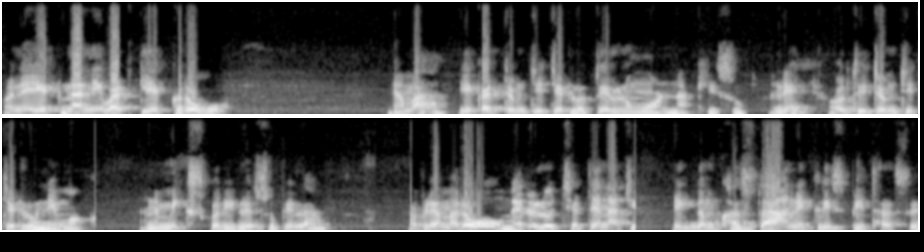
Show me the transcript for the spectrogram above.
અને એક નાની વાટકી એક રવો. એમાં એકાદ ચમચી જેટલું તેલનું મોણ નાખીશું. અને અડધી ચમચી જેટલું નિમક. અને મિક્સ કરી લેશું પેલા આપણે આમાં રવો ઉમેરેલો છે. તેનાથી એકદમ ખસ્તા અને ક્રિસ્પી થશે.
